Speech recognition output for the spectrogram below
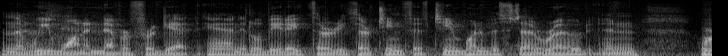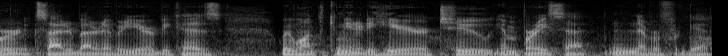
And then we want to never forget. And it'll be at 8:30, 1315 Buena Vista Road, and we're excited about it every year because we want the community here to embrace that and never forget.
